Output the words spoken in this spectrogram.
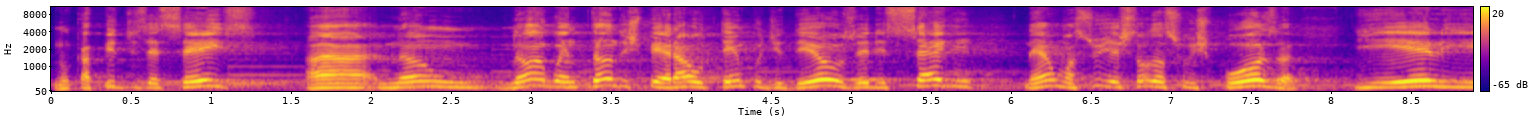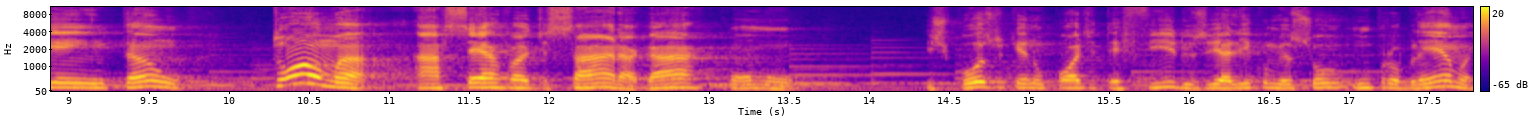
No capítulo 16, ah, não, não aguentando esperar o tempo de Deus, ele segue né, uma sugestão da sua esposa, e ele então toma a serva de Sara, H, como esposo que não pode ter filhos, e ali começou um problema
